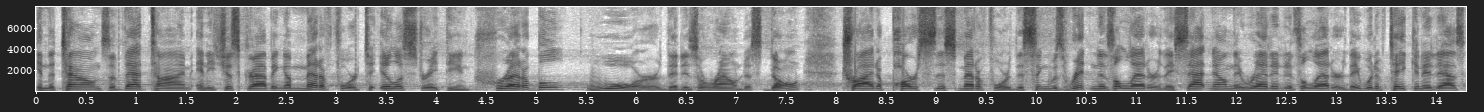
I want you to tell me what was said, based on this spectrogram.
in the towns of that time, and he's just grabbing a metaphor to illustrate the incredible war that is around us. Don't try to parse this metaphor. This thing was written as a letter. They sat down, they read it as a letter. They would have taken it as,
